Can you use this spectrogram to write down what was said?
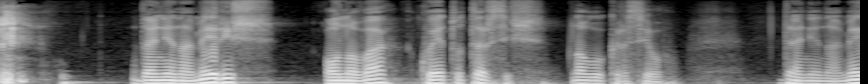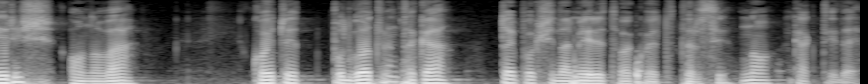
да не намериш онова, което търсиш. Много красиво. Да не намериш онова, който е подготвен така, той пък ще намери това, което търси, но както и да е.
